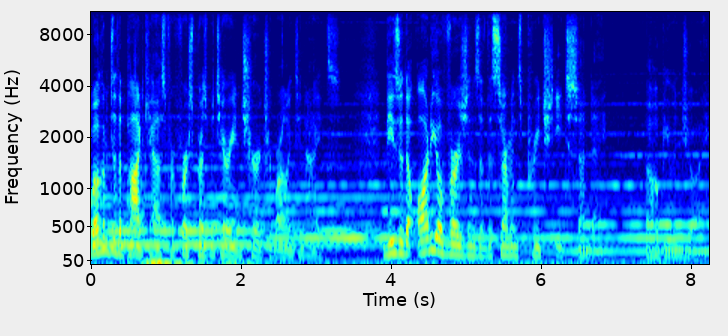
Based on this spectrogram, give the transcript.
Welcome to the podcast for First Presbyterian Church of Arlington Heights. These are the audio versions of the sermons preached each Sunday. I hope you enjoy.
